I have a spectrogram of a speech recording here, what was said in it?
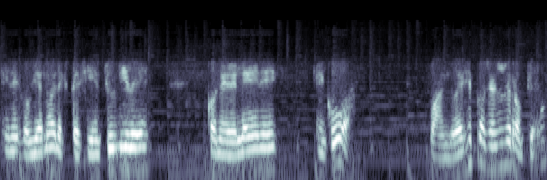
en el gobierno del expresidente Uribe con el ELN en Cuba. Cuando ese proceso se rompió,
